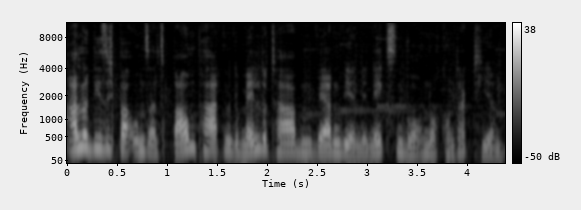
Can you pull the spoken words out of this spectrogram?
Alle, die sich bei uns als Baumpaten gemeldet haben, werden wir in den nächsten Wochen noch kontaktieren.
